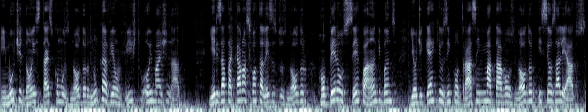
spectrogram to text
em multidões tais como os Noldor nunca haviam visto ou imaginado. E eles atacaram as fortalezas dos Noldor, romperam o cerco a Angband, e onde quer que os encontrassem, matavam os Noldor e seus aliados,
